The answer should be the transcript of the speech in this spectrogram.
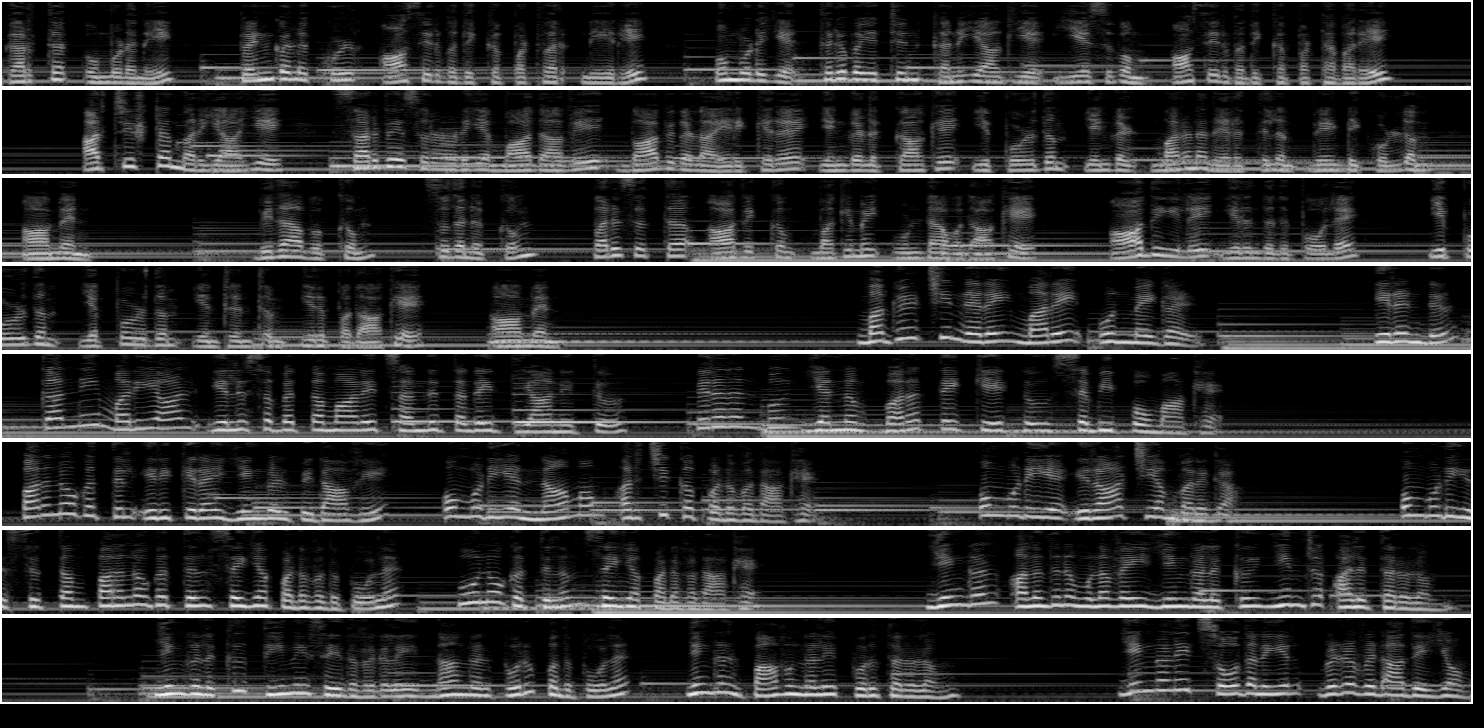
கர்த்தர் உம்முடனே பெண்களுக்குள் ஆசீர்வதிக்கப்பட்டவர் நீரே உம்முடைய திருவயிற்றின் கனியாகிய இயேசுவும் ஆசீர்வதிக்கப்பட்டவரே. அர்ச்சிஷ்ட மரியாயே சர்வேஸ்வரனுடைய மாதாவே பாவிகளாயிருக்கிற எங்களுக்காக இப்பொழுதும் எங்கள் மரண நேரத்திலும் வேண்டிக் கொள்ளும். ஆமென். பிதாவுக்கும் சுதனுக்கும் பரிசுத்த ஆவிக்கும் மகிமை உண்டாவதாக ஆதியிலே இருந்தது போல இப்பொழுதும் எப்பொழுதும் என்றென்றும் இருப்பதாக. ஆமென். மகிழ்ச்சி நிறை மறை உண்மைகள். இரண்டு கன்னி மரியாள் எலிசபெத்தமாளை சந்தித்ததை தியானித்து பிறரன்பு என்னும் வரத்தை கேட்டு செபிப்போமாக. பரலோகத்தில் இருக்கிற எங்கள் பிதாவே உம்முடைய நாமம் அர்ச்சிக்கப்படுவதாக. உம்முடைய இராச்சியம் வருக. உம்முடைய சித்தம் பரலோகத்தில் செய்யப்படுவது போல பூலோகத்திலும் செய்யப்படுவதாக. எங்கள் அனுதின உணவை எங்களுக்கு இன்று அளித்தருளும். எங்களுக்கு தீமை செய்தவர்களை நாங்கள் பொறுப்பது போல எங்கள் பாவங்களை பொறுத்தருளும். எங்களை சோதனையில் விழவிடாதேயும்.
